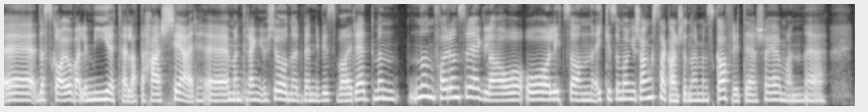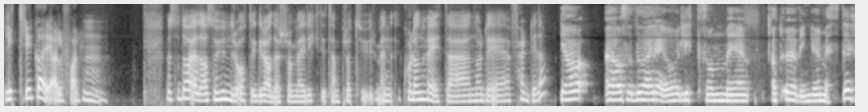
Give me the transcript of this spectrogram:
eh, det skal jo veldig mye til at det her skjer. Eh, man trenger jo ikke å nødvendigvis være redd, men noen forhåndsregler og, og litt sånn ikke så mange sjanser kanskje når man skal fritere, så er man eh, litt tryggere i alle fall. Men så da er det altså 180 grader som er riktig temperatur. Men hvordan vet jeg når det er ferdig, da? Ja, altså det der er jo litt sånn med at øving gjør mester,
